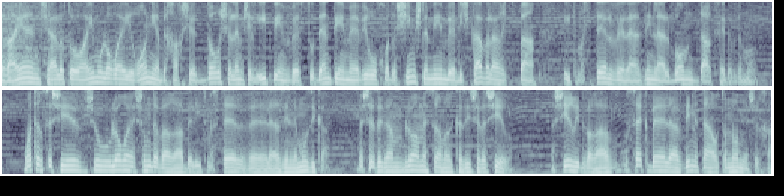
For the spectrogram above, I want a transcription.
המראיין שאל אותו האם הוא לא רואה אירוניה בכך שדור שלם של איפים וסטודנטים העבירו חודשים שלמים בלשכב על הרצפה, להתמסטל ולהאזין לאלבום Dark Side of the Moon. ווטרס השיב שהוא לא רואה שום דבר רע בלהתמסטל ולהאזין למוזיקה, ושזה גם לא המסר המרכזי של השיר. השיר לדבריו עוסק בלהבין את האוטונומיה שלך.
